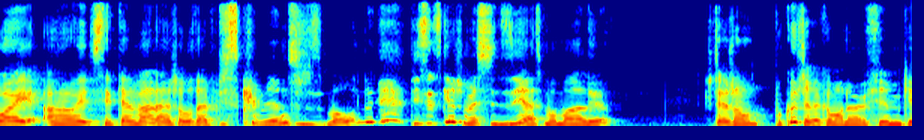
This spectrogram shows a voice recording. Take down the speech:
Ouais, ah ouais, c'est tellement la chose la plus cringe du monde. Puis c'est ce que je me suis dit à ce moment-là. J'étais genre, pourquoi j'ai recommandé un film que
